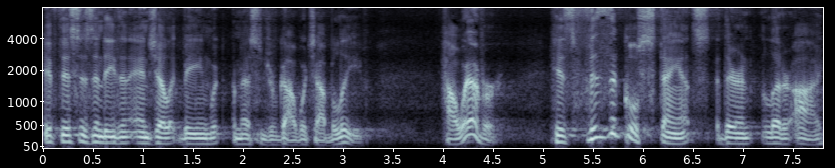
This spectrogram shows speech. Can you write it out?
if this is indeed an angelic being, a messenger of God, which I believe. However, his physical stance, there in letter I,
